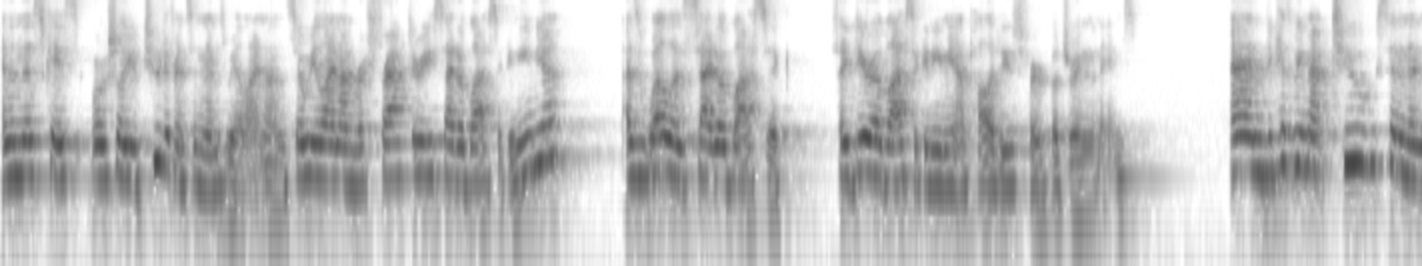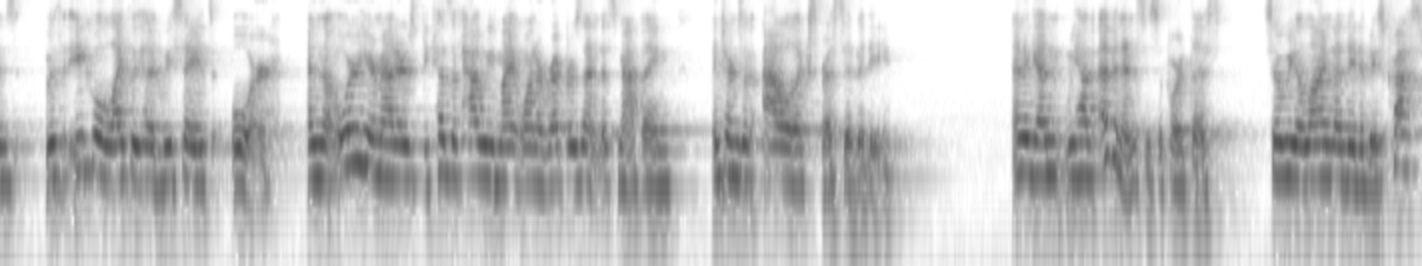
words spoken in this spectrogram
And in this case, we'll show you two different synonyms we align on. So we align on refractory sideroblastic anemia, as well as sideroblastic, sideroblastic anemia. Apologies for butchering the names. And because we map two synonyms with equal likelihood, we say it's or. And the or here matters because of how we might want to represent this mapping in terms of OWL expressivity. And again, we have evidence to support this. So we aligned on database cross,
